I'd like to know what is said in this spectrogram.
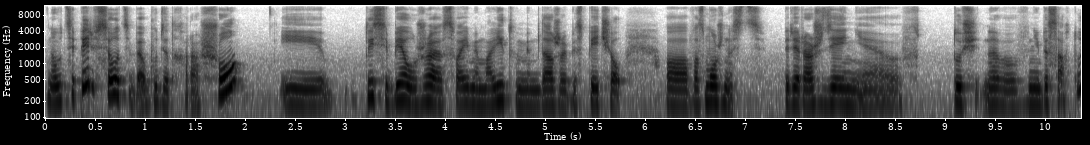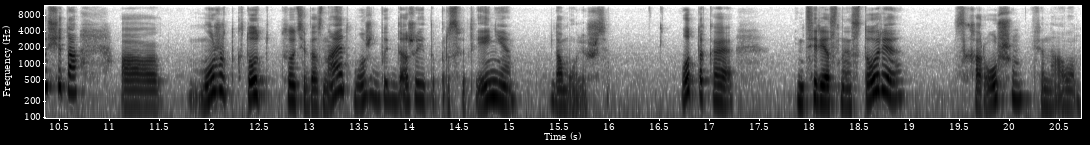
Но вот теперь все у тебя будет хорошо, и ты себе уже своими молитвами даже обеспечил э, возможность перерождения в, тущи, э, в небесах Тущита, э, может, кто, кто тебя знает, может быть, даже это просветление домолишься. Вот такая интересная история с хорошим финалом.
